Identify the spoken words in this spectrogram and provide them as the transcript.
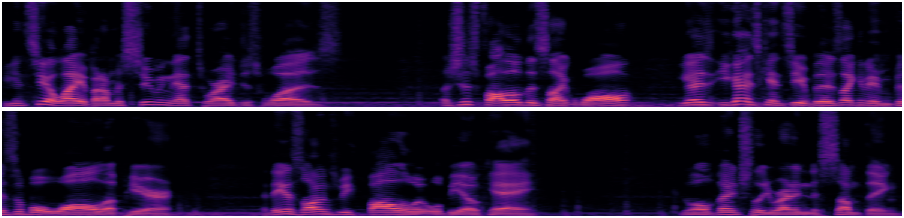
You can see a light, but I'm assuming that's where I just was. Let's just follow this like wall. You guys, you guys can't see it, but there's like an invisible wall up here. I think as long as we follow it, we'll be okay. We'll eventually run into something.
